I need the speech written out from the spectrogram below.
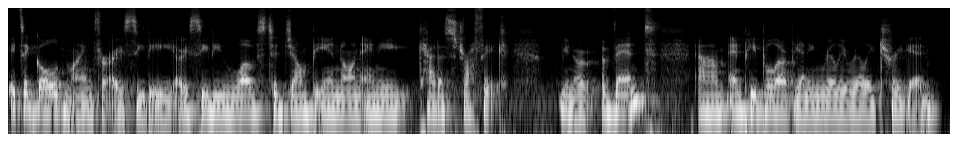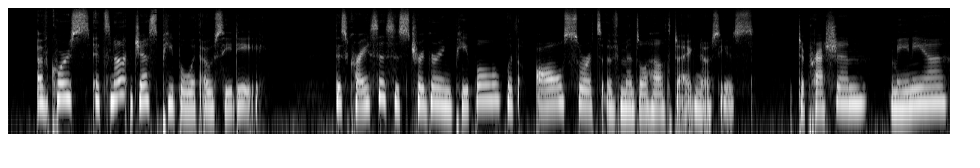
it's a gold mine for OCD OCD loves to jump in on any catastrophic you know event um, and people are getting really really triggered. Of course it's not just people with OCD this crisis is triggering people with all sorts of mental health diagnoses depression, mania,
